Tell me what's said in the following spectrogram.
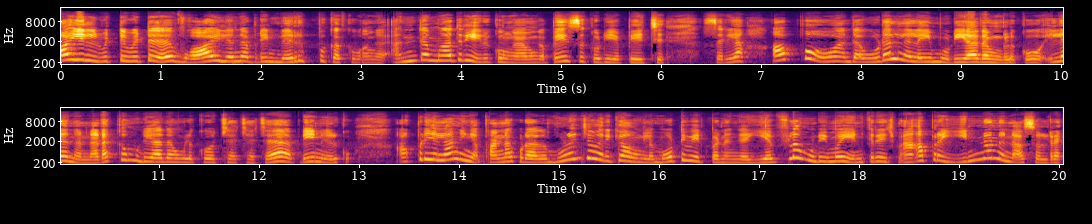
ஆயில் விட்டு விட்டு வாயிலேருந்து அப்படியே நெருப்பு கக்குவாங்க. அந்த மாதிரி இருக்குங்க அவங்க பேசக்கூடிய பேச்சு. சரியா? அப்போது அந்த உடல்நிலை முடியாதவங்களுக்கோ இல்லை அந்த நடக்க முடியாதவங்களுக்கோ சே சே சே அப்படின்னு இருக்கும். அப்படியெல்லாம் நீங்கள் பண்ணக்கூடாது. முடிஞ்ச வரைக்கும் அவங்கள மோட்டிவேட் பண்ணுங்கள் எவ்வளோ முடியுமோ என்கரேஜ் பண்ண அப்புறம் இன்னொன்று நான் சொல்கிறேன்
